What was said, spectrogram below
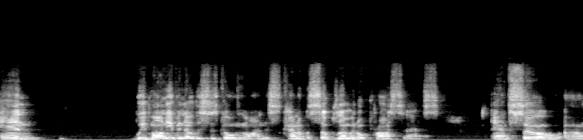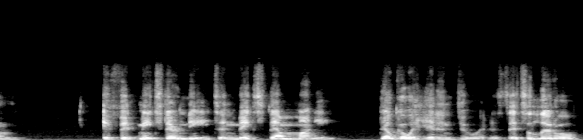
And we won't even know this is going on. It's kind of a subliminal process. And so um, if it meets their needs and makes them money they'll go ahead and do it. It's, it's a little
